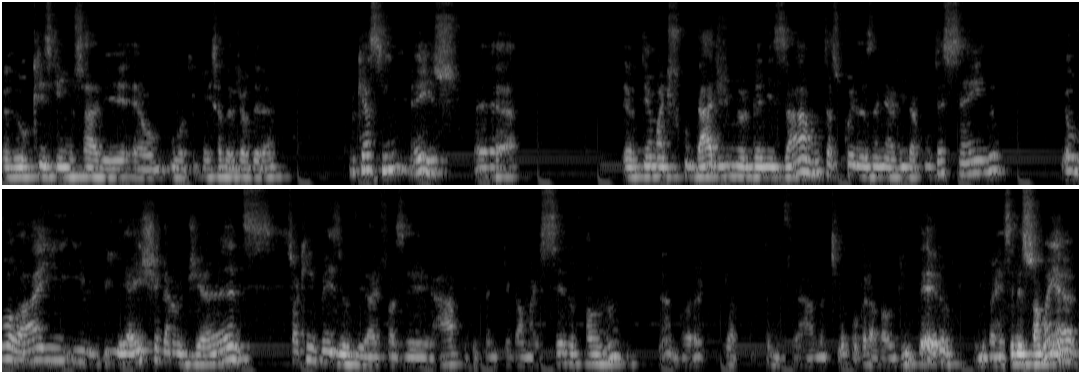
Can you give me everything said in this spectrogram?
O Cris, quem não sabe, é o, o outro pensador de Alderan. Porque assim, é isso. É, eu tenho uma dificuldade de me organizar, muitas coisas na minha vida acontecendo. Eu vou lá e, e- e aí chega no dia antes, só que em vez de eu virar e fazer rápido para entregar mais cedo, eu falo, não, agora já estamos ferrados aqui, eu vou gravar o dia inteiro. Ele vai receber só amanhã.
